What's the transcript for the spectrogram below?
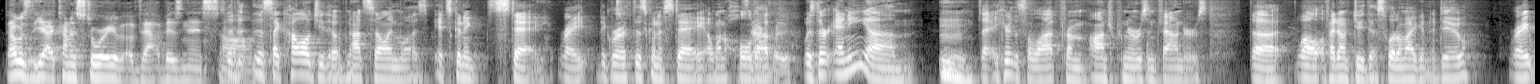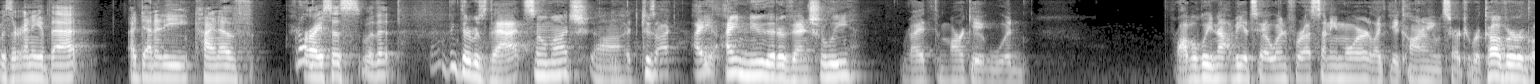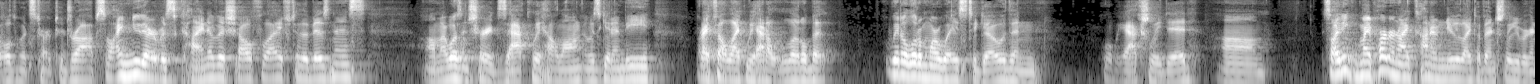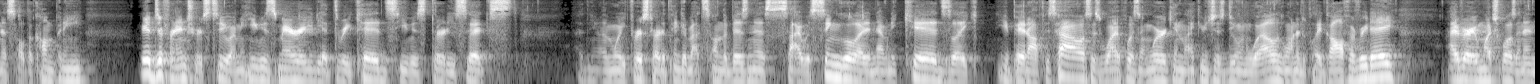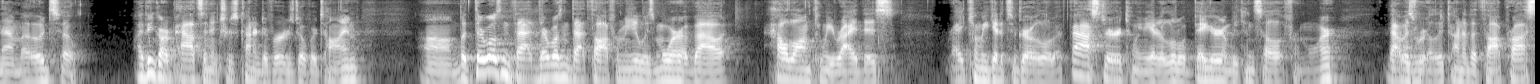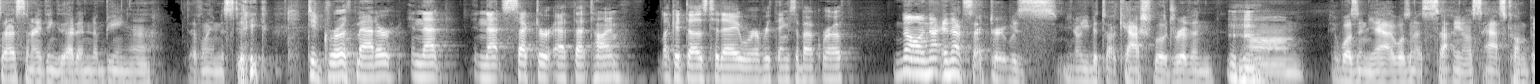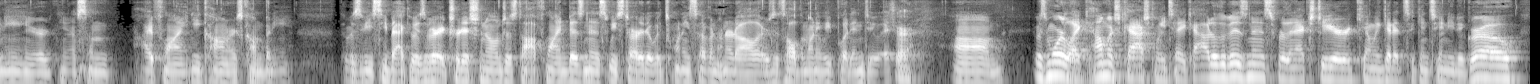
that was the yeah kind of story of, of that business. So um, the, the, psychology though of not selling was it's going to stay right. The growth is going to stay. I want to hold exactly. up. Was there any? Um, I hear this a lot from entrepreneurs and founders. The well, if I don't do this, what am I going to do? Right? Was there any of that? Identity kind of crisis with it? I don't think there was that so much because uh, I, I, I knew that eventually, right, the market would probably not be a tailwind for us anymore. Like the economy would start to recover, gold would start to drop. So I knew there was kind of a shelf life to the business. Um, I wasn't sure exactly how long it was going to be, but I felt like we had a little bit, we had a little more ways to go than what we actually did. Um, so I think my partner and I kind of knew like eventually we were going to sell the company. We had different interests too. I mean, he was married, he had three kids, he was 36. You know, when we first started thinking about selling the business, I was single, I didn't have any kids. Like he paid off his house, his wife wasn't working, like he was just doing well. He wanted to play golf every day. I very much wasn't in that mode. So I think our paths and interests kind of diverged over time. Um, but there wasn't that there wasn't that thought for me. It was more about how long can we ride this? Right? Can we get it to grow a little bit faster? Can we get it a little bigger and we can sell it for more? That was really kind of the thought process, and I think that ended up being a, definitely a mistake. Did growth matter in that in that sector at that time? like it does today, where everything's about growth? No, in that in that sector, it was you know EBITDA cash flow driven. Um, it wasn't yeah, it wasn't a you know SaaS company or you know some high flying e commerce company that was VC backed. It was a very traditional, just offline business. We started it with twenty seven hundred dollars. It's all the money we put into it. Sure. Um, it was more like how much cash can we take out of the business for the next year? Can we get it to continue to grow?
